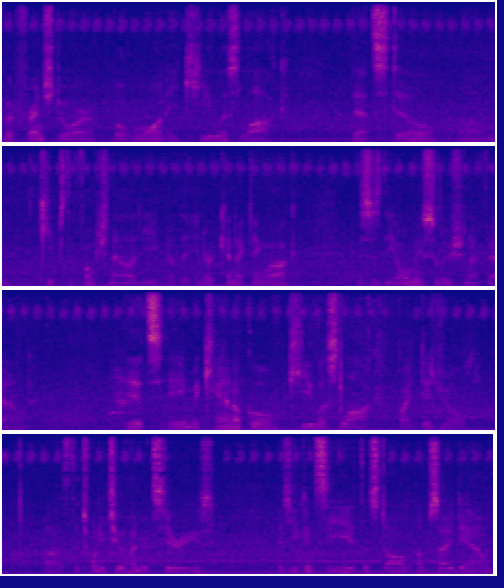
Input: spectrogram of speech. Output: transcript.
have a French door but want a keyless lock that still um, keeps the functionality of the interconnecting lock, this is the only solution I found. It's a mechanical keyless lock by Digital. Uh, it's the 2200 series. As you can see, it's installed upside down,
